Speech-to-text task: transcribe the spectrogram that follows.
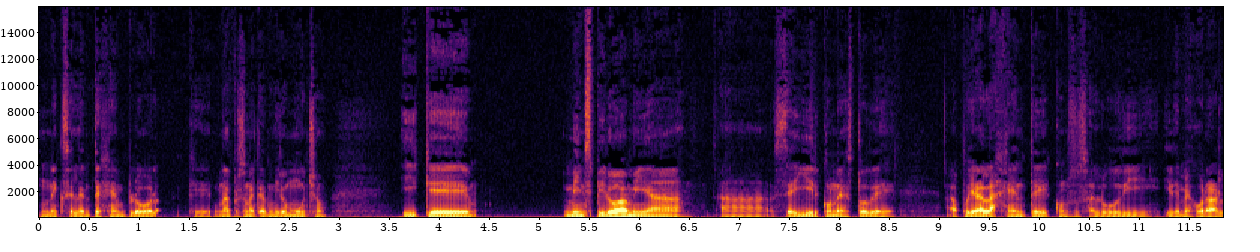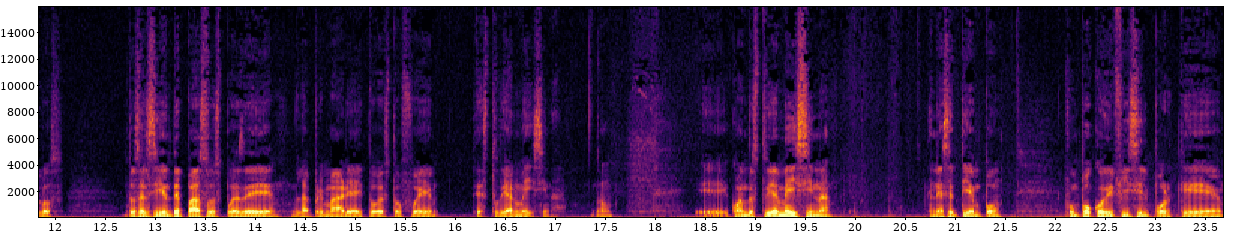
un excelente ejemplo que una persona que admiro mucho y que me inspiró a mí a, a seguir con esto de apoyar a la gente con su salud y, y, de mejorarlos. Entonces el siguiente paso después de la primaria y todo esto fue estudiar medicina. ¿no? Eh, cuando estudié medicina, en ese tiempo, fue un poco difícil porque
